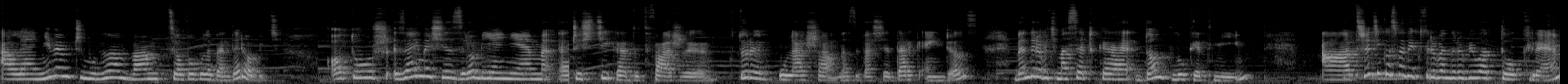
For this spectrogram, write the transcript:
ale nie wiem, czy mówiłam Wam, co w ogóle będę robić. Otóż zajmę się zrobieniem e, czyścika do twarzy, który u Lasha nazywa się Dark Angels. Będę robić maseczkę Don't Look at Me. A trzeci kosmetyk, który będę robiła to krem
